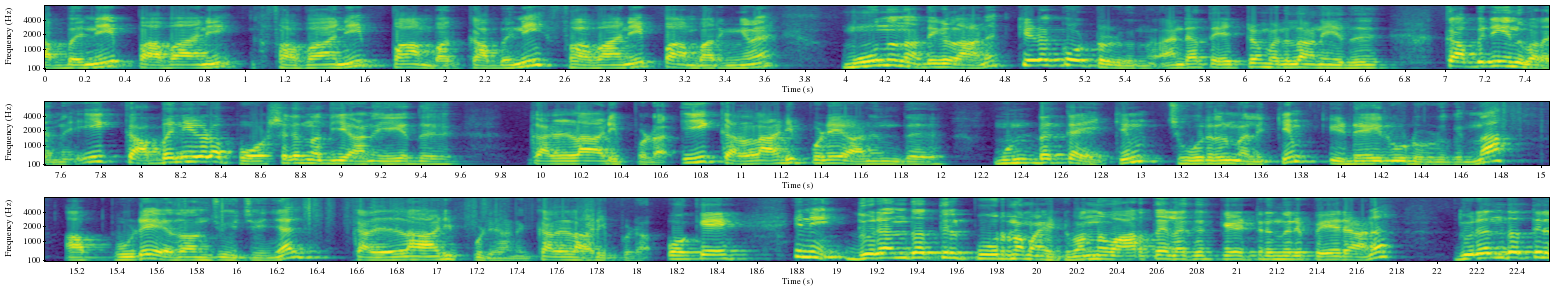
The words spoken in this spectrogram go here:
കബനി പവാനി ഫവാനി പാമ്പർ. കബനി ഫവാനി പാമ്പർ ഇങ്ങനെ മൂന്ന് നദികളാണ് കിഴക്കോട്ട് ഒഴുകുന്നത്. അതിന്റെ അകത്ത് ഏറ്റവും വലുതാണ് ഏത്? കബനി എന്ന് പറയുന്നത്. ഈ കബനിയുടെ പോഷക നദിയാണ് ഏത്? കള്ളാടിപ്പുഴ. ഈ കള്ളാടിപ്പുഴയാണ് എന്ത്? മുണ്ടക്കൈക്കും ചൂരൽമലയ്ക്കും ഇടയിലൂടെ ഒഴുകുന്ന ആ പുഴ ഏതാണെന്ന് ചോദിച്ചു കഴിഞ്ഞാൽ കള്ളാടിപ്പുഴയാണ് കള്ളാടിപ്പുഴ. ഓക്കെ ഇനി ദുരന്തത്തിൽ പൂർണമായിട്ടും അന്ന് വാർത്തയിലൊക്കെ കേട്ടിരുന്ന ഒരു പേരാണ്. ദുരന്തത്തിൽ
